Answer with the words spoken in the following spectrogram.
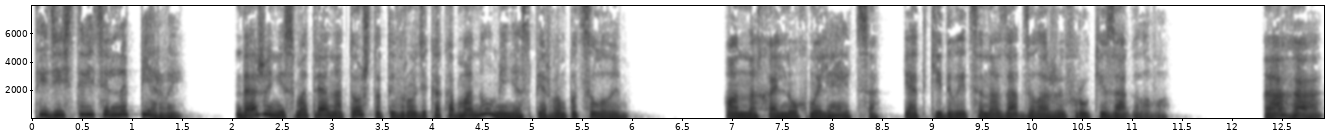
Ты действительно первый, даже несмотря на то, что ты вроде как обманул меня с первым поцелуем. Он нахально ухмыляется и откидывается назад, заложив руки за голову. «Ага,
